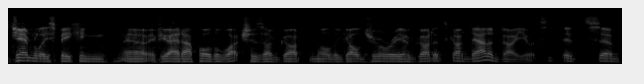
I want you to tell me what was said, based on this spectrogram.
generally speaking, uh, if you add up all the watches I've got and all the gold jewelry I've got, it's gone down in value. It's it's um,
